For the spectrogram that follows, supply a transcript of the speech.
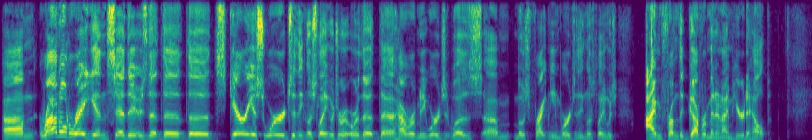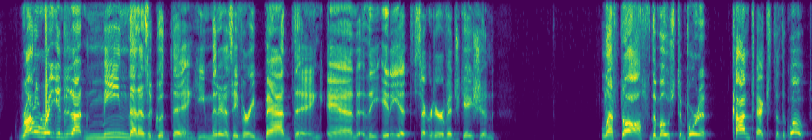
Um, Ronald Reagan said it was the, the the scariest words in the English language, or, or the the however many words it was, um, most frightening words in the English language. I'm from the government and I'm here to help. Ronald Reagan did not mean that as a good thing. He meant it as a very bad thing. And the idiot Secretary of Education left off the most important context of the quote.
